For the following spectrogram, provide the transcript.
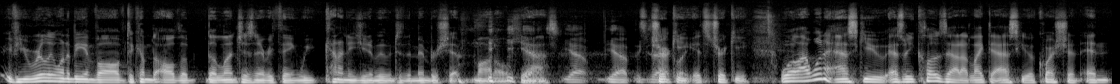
if you really want to be involved to come to all the, the lunches and everything, we kind of need you to move into the membership model. yeah. yes, yeah, yeah, It's exactly. tricky. It's tricky. Well, I want to ask you as we close out. I'd like to ask you a question, and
